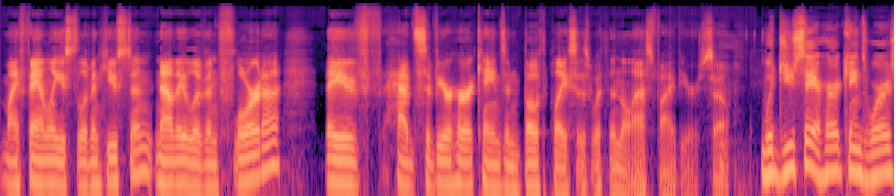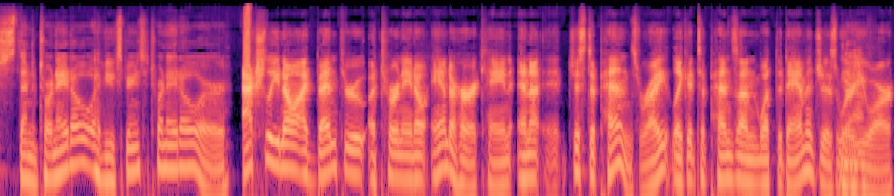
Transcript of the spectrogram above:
my family used to live in Houston. Now they live in Florida. They've had severe hurricanes in both places within the last five years. So Would you say a hurricane's worse than a tornado? Have you experienced a tornado or? Actually, you know, I've been through a tornado and a hurricane, and I- it just depends, right? Like, it depends on what the damage is where Yeah. you are.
